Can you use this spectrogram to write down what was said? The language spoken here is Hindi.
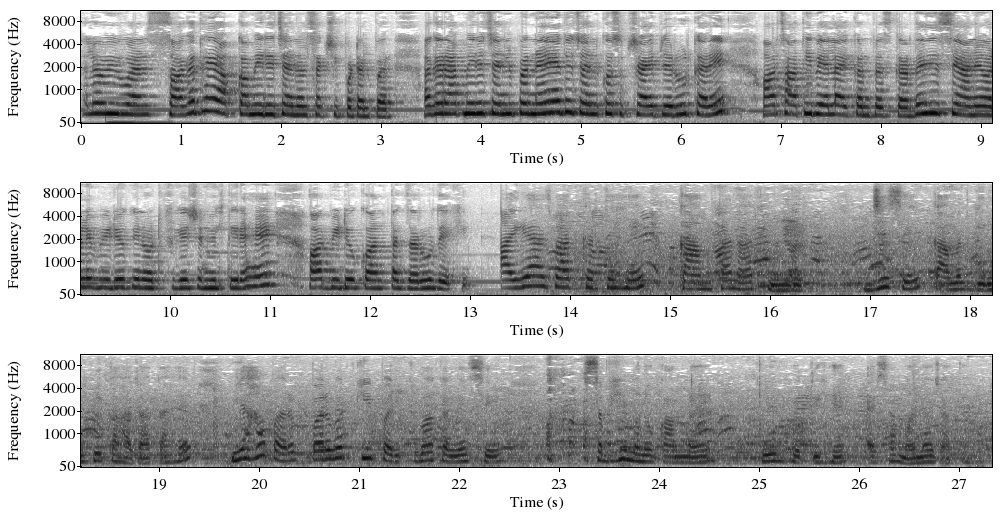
हेलो व्यूअर्स स्वागत है आपका मेरे चैनल साक्षी पटल पर। अगर आप मेरे चैनल पर नए हैं तो चैनल को सब्सक्राइब ज़रूर करें और साथ ही बेल आइकन प्रेस कर दें, जिससे आने वाले वीडियो की नोटिफिकेशन मिलती रहे और वीडियो को अंत तक ज़रूर देखें। आइए आज बात करते हैं कामतानाथ मंदिर, जिसे कामतगिरी भी कहा जाता है। यहाँ पर पर्वत की परिक्रमा करने से सभी मनोकामनाएँ पूर्ण होती हैं, ऐसा माना जाता है।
